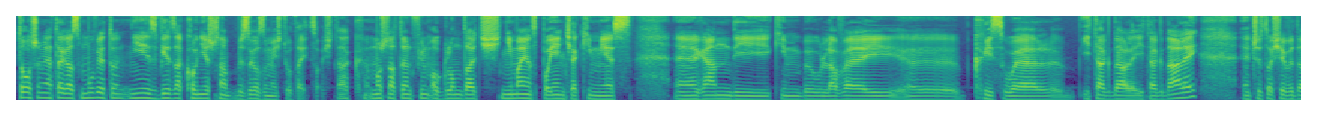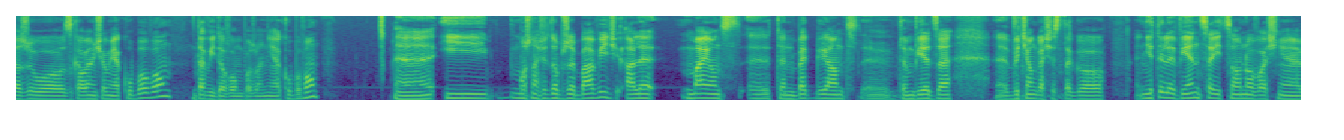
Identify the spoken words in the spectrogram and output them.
to, o czym ja teraz mówię, to nie jest wiedza konieczna, by zrozumieć tutaj coś. Tak? Można ten film oglądać nie mając pojęcia, kim jest e, Randy, kim był LaVey, e, Chriswell i tak dalej, i tak dalej. Czy to się wydarzyło z gałęzią Jakubową, Dawidową, Boże, nie Jakubową. I można się dobrze bawić, ale mając e, ten background, e, tę wiedzę, e, wyciąga się z tego nie tyle więcej, co no właśnie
